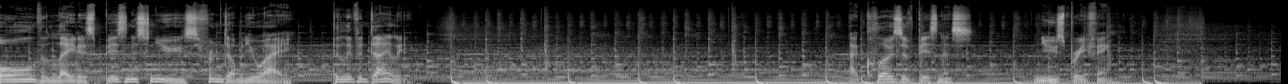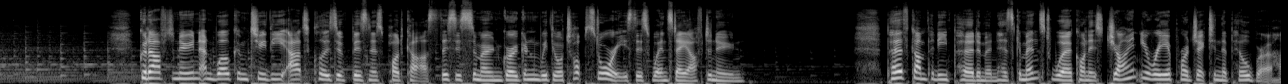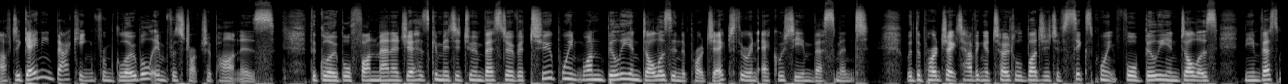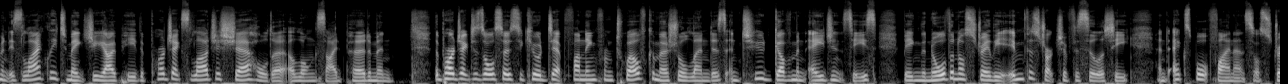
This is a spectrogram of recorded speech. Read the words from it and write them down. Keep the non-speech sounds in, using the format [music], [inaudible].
All the latest business news from WA, delivered daily. At close of business, news briefing. Good afternoon and welcome to the At Close of Business podcast. This is Simone Grogan with your top stories this Wednesday afternoon. Perth company Perdaman has commenced work on its giant urea project in the Pilbara after gaining backing from global infrastructure partners. The global fund manager has committed to invest over $2.1 billion in the project through an equity investment. With the project having a total budget of $6.4 billion, the investment is likely to make GIP the project's largest shareholder alongside Perdaman. The project has also secured debt funding from 12 commercial lenders and two government agencies, being the Northern Australia Infrastructure Facility and Export Finance Australia.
